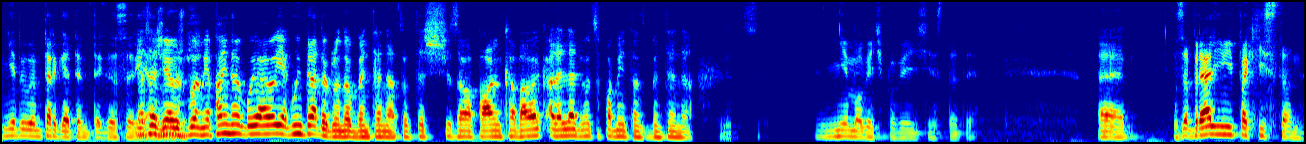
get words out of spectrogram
nie byłem targetem tego Ja serialu. też, ja już byłem, ja pamiętam, bo ja, jak mój brat oglądał Bentena, to też załapałem kawałek, ale ledwo co pamiętam z Bentena. Więc nie mogę ci powiedzieć niestety. E, zabrali mi Pakistan.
